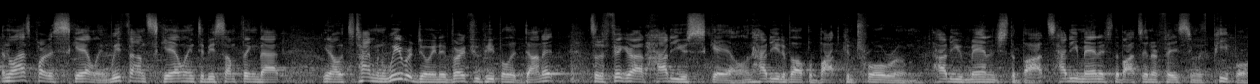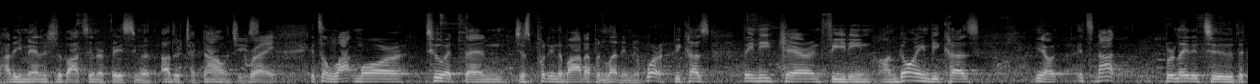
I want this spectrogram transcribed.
And the last part is scaling. We found scaling to be something that, you know, at the time when we were doing it, very few people had done it. So to figure out how do you scale and how do you develop a bot control room? How do you manage the bots? How do you manage the bots interfacing with people? How do you manage the bots interfacing with other technologies? Right. It's a lot more to it than just putting the bot up and letting it work because they need care and feeding ongoing because, you know, it's not related to the,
